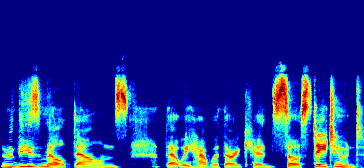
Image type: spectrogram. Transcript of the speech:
these meltdowns that we have with our kids. So stay tuned.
